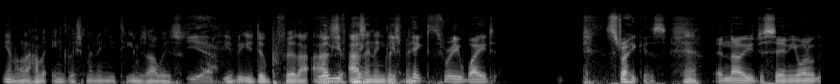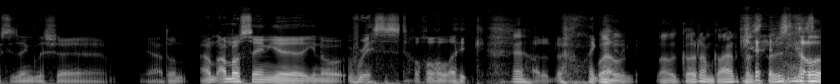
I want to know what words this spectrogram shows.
you know to have an Englishman in your team's always Yeah. you, you do prefer that Well, as as picked, an Englishman. You've picked three white strikers, Yeah. and now you're just saying you want to he's English. Uh, yeah, I don't. I'm, I'm not saying you're, you know, racist or like Yeah. I don't know. Like Well. Well, good. I'm glad because there's no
